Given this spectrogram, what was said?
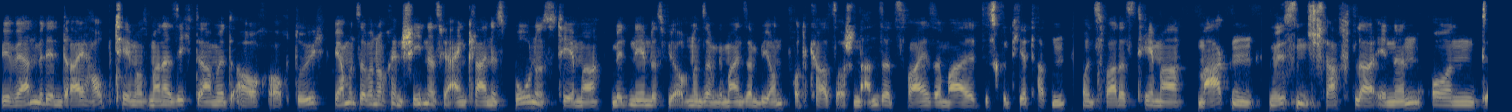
Wir wären mit den drei Hauptthemen aus meiner Sicht damit auch, auch durch. Wir haben uns aber noch entschieden, dass wir ein kleines Bonusthema mitnehmen, das wir auch in unserem gemeinsamen Beyond Podcast auch schon ansatzweise mal diskutiert hatten. Und zwar das Thema MarkenwissenschaftlerInnen. Und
